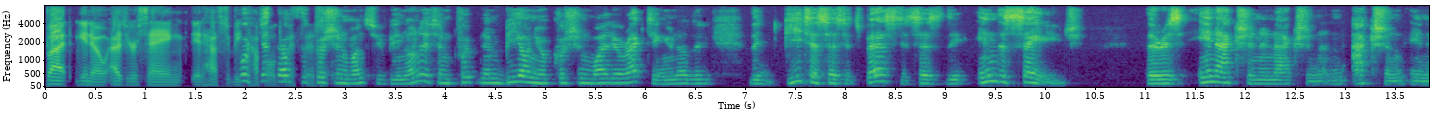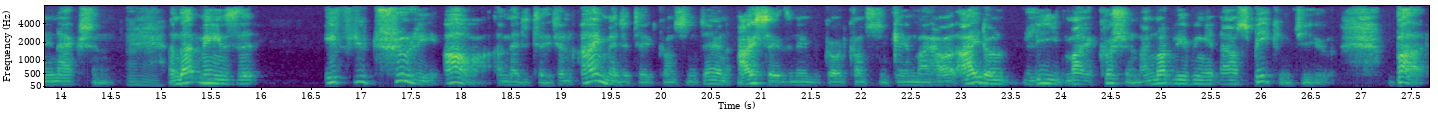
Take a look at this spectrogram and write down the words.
but you know, as you're saying, it has to be Well, get coupled off with the this. cushion once you've been on it and put and be on your cushion while you're acting. You know, the the Gita says it's best. It says the in the sage there is inaction in action and action in inaction. hmm And that means that if you truly are a meditator, and I meditate constantly, and I say the name of God constantly in my heart, I don't leave my cushion. I'm not leaving it now speaking to you. But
